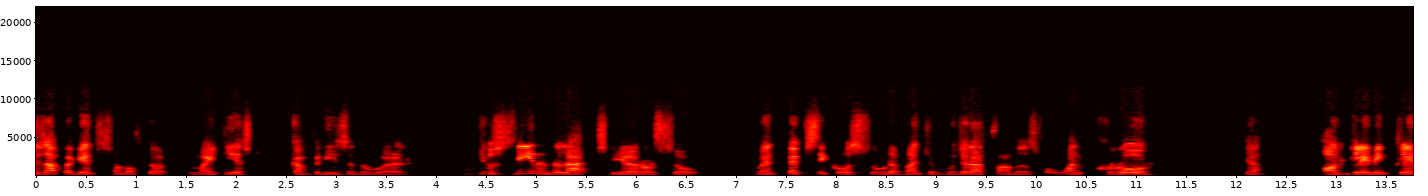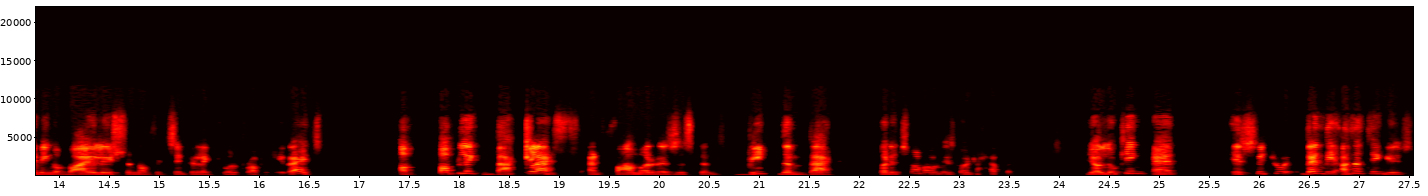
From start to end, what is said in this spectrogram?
is up against some of the mightiest companies in the world you've seen in the last year or so when pepsico sued a bunch of gujarat farmers for 1 crore yeah on claiming claiming a violation of its intellectual property rights A public backlash and farmer resistance beat them back, but it's not always going to happen. You're looking at a situation. Then the other thing is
